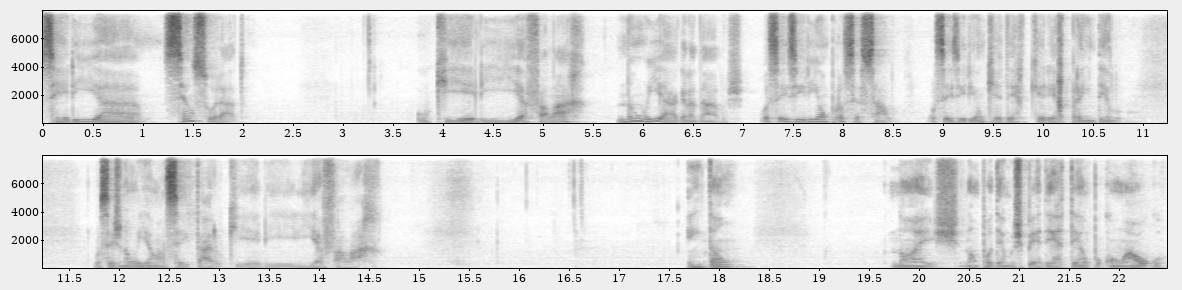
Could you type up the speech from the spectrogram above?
seria censurado. O que ele ia falar não ia agradá-los. Vocês iriam processá-lo vocês iriam querer, querer prendê-lo. Vocês não iam aceitar o que ele iria falar. Então, nós não podemos perder tempo com algo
